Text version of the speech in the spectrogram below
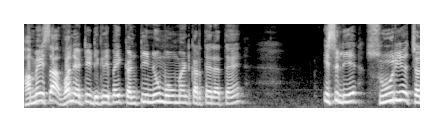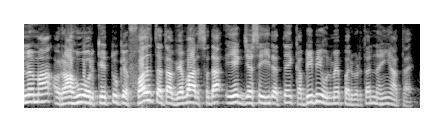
हमेशा 180 डिग्री पर ही कंटिन्यू मूवमेंट करते रहते हैं। इसलिए सूर्य, चंद्रमा, राहु और केतु के फल तथा व्यवहार सदा एक जैसे ही रहते हैं। कभी भी उनमें परिवर्तन नहीं आता है।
